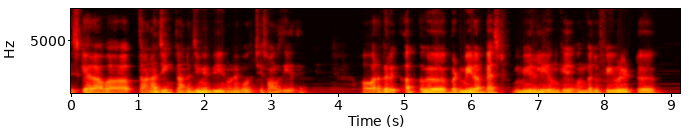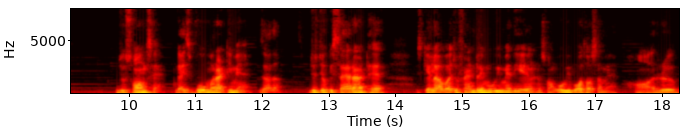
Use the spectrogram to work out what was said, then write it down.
इसके अलावा तानाजी तानाजी में भी इन्होंने बहुत अच्छे सॉन्ग्स दिए थे। और अगर अब बट मेरा बेस्ट मेरे लिए उनके, उनका जो फेवरेट जो सॉन्ग्स हैं गाइज़ वो मराठी में है ज़्यादा। जो जो कि सैराट है इसके अलावा जो फैंड्री मूवी में दिए उन्होंने सॉन्ग वो भी बहुत औसम है। और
